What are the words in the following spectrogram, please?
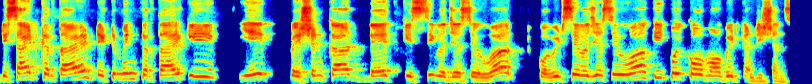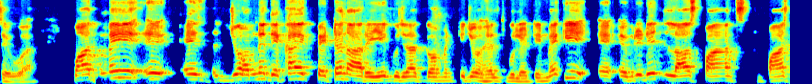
decide करता है डिटरमिन करता है कि ये पेशेंट का डेथ किसी वजह से हुआ कोविड से वजह से हुआ कि कोई कोमोबिड कंडीशन से हुआ बाद में जो हमने देखा एक पैटर्न आ रही है गुजरात गवर्नमेंट की जो हेल्थ बुलेटिन में कि एवरीडे लास्ट पाँच पाँच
